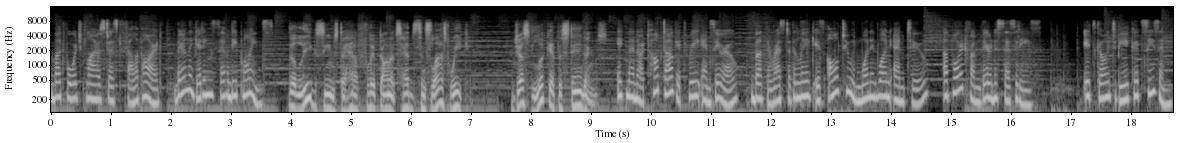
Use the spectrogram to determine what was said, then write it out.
but Forge Flyers just fell apart, barely getting 70 points. The league seems to have flipped on its head since last week. Just look at the standings. Ignan are top dog at 3 and 0, but the rest of the league is all 2 and 1 and 1 and 2, apart from Bare Necessities. It's going to be a good season.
